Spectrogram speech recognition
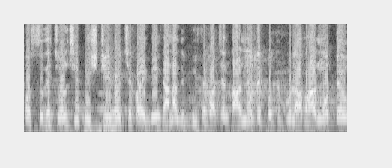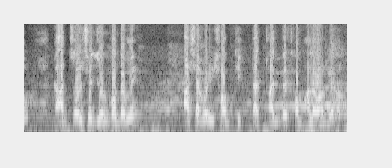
প্রস্তুতি চলছে বৃষ্টি হচ্ছে কয়েকদিন টানা বুঝতে পারছেন তার মধ্যে প্রতিকূল আবহাওয়ার মধ্যেও কাজ চলছে জোর কদমে। আশা করি সব ঠিকঠাক থাকবে সব ভালোভাবে হবে।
